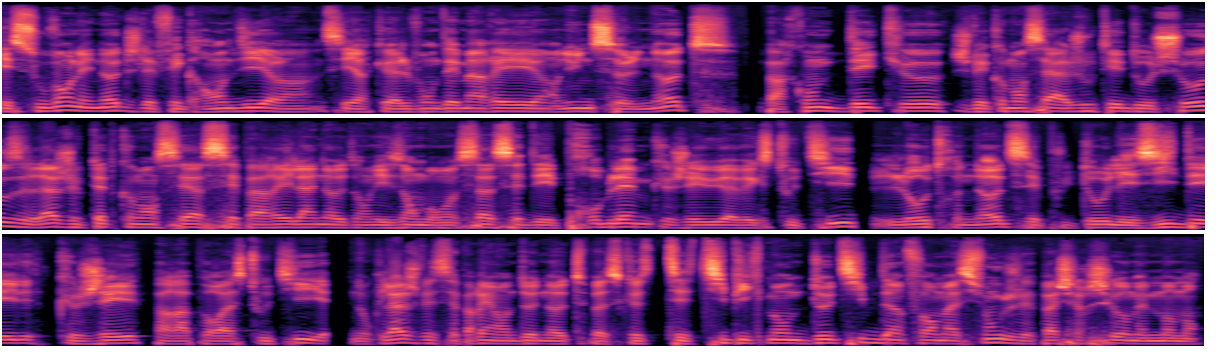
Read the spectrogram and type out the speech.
Et souvent, les notes, je les fais grandir. Hein. C'est-à-dire qu'elles vont démarrer en une seule note. Par contre, dès que je vais commencer à ajouter d'autres choses, là, je vais peut-être commencer à séparer la note en disant, bon, ça, c'est des problèmes que j'ai eu avec cet outil. L'autre note, c'est plutôt les idées que j'ai par rapport à cet outil. Donc là, je vais séparer en deux notes parce que c'est typiquement deux types d'informations que je vais pas chercher au même moment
